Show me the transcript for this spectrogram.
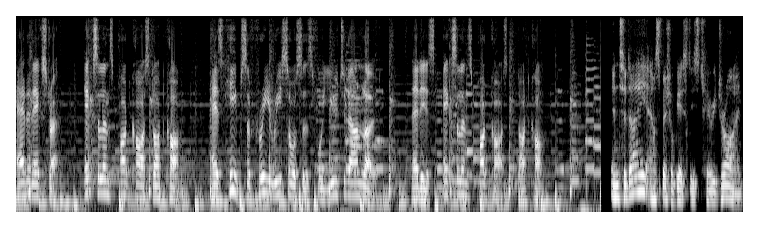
added extra, excellencepodcast.com has heaps of free resources for you to download. That is excellencepodcast.com. And today, our special guest is Terry Dry.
